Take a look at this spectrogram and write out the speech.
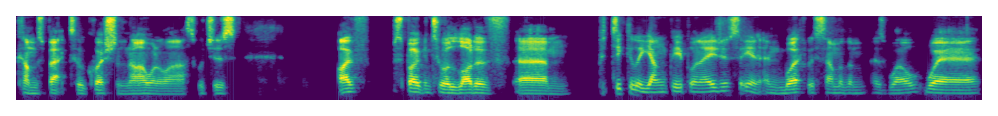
comes back to a question that I want to ask, which is I've spoken to a lot of um, particularly young people in agency and, and worked with some of them as well, where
